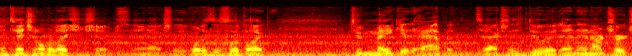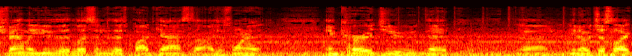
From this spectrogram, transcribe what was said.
intentional relationships and actually what does this look like to make it happen to actually do it and in our church family you that listen to this podcast i just want to encourage you that um, you know just like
